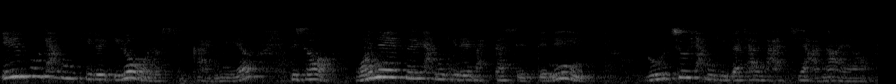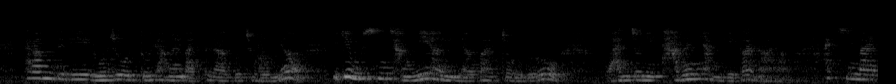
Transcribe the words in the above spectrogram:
일부 향기를 잃어버렸을 거 아니에요? 그래서 원액의 향기를 맡았을 때는 rose 향기가 잘 나지 않아요. 사람들이 rose otto 향을 맡으라고 주면 이게 무슨 장미 향이냐고 할 정도로 완전히 다른 향기가 나요. 하지만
